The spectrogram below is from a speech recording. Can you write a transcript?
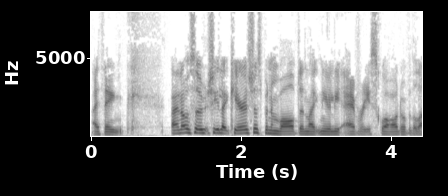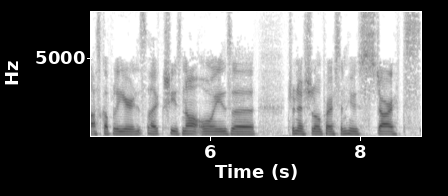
I think. And also, she like Ciara's just been involved in like nearly every squad over the last couple of years. Like, she's not always a traditional person who starts,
